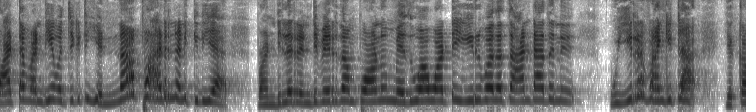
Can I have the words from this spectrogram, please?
ஓட்ட வண்டியை வச்சுக்கிட்டு என்ன பாடுன்னு நினைக்குதிய வண்டியில் ரெண்டு பேர் தான் போகணும். மெதுவாக ஓட்ட இருபதை தாண்டாதுன்னு. உயிரை வாங்கிட்டா. எக்கா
